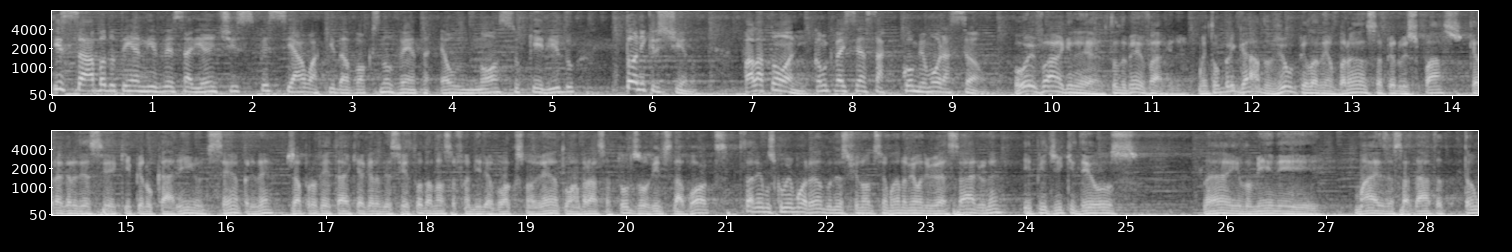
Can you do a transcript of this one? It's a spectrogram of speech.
E sábado tem aniversariante especial aqui da Vox 90. É o nosso querido Tony Cristino. Fala, Tony, como que vai ser essa comemoração? Oi, Wagner. Tudo bem, Wagner? Muito obrigado, viu, pela lembrança, pelo espaço. Quero agradecer aqui pelo carinho de sempre, né? Já aproveitar aqui e agradecer toda a nossa família Vox 90. Um abraço a todos os ouvintes da Vox. Estaremos comemorando nesse final de semana meu aniversário, né? E pedir que Deus, né, ilumine mais essa data tão,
